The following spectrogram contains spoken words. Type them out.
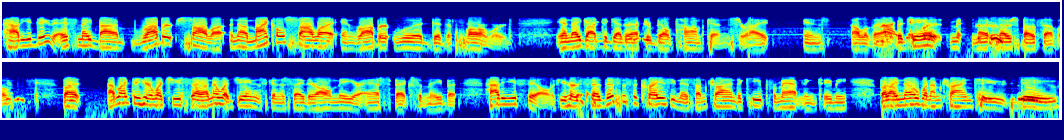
how do you do that? It's made by Robert Salla. No, Michael Salla and Robert Wood did the forward, and they got together after Bill Tompkins, right? And all of that. Right. But Janet kno- knows both of them. But I'd like to hear what you say. I know what Janet's going to say. They're all me or aspects of me. But how do you feel? If you heard said, "This is the craziness I'm trying to keep from happening to me," but I know what I'm trying to do.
